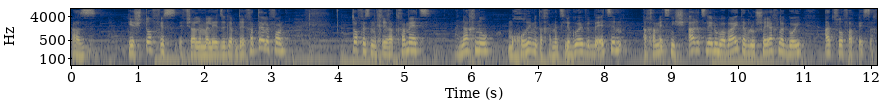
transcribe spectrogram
אז יש טופס, אפשר למלא את זה גם דרך הטלפון. טופס מכירת חמץ, אנחנו מוכרים את החמץ לגוי ובעצם החמץ נשאר אצלנו בבית אבל הוא שייך לגוי עד סוף הפסח.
